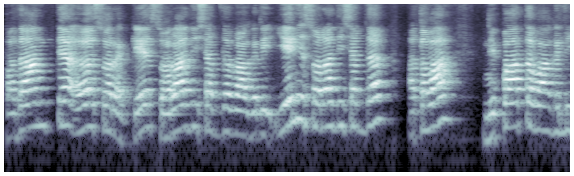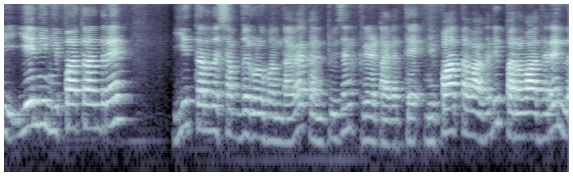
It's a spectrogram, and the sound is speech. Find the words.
ಪದಾಂತ್ಯ ಅಸ್ವರಕ್ಕೆ ಸ್ವರಾದಿ ಶಬ್ದವಾಗಲಿ, ಏನಿ ಸ್ವರಾದಿ ಶಬ್ದ ಅಥವಾ ನಿಪಾತವಾಗಲಿ, ಏನಿ ನಿಪಾತ ಅಂದ್ರೆ ಈ ತರದ ಶಬ್ದಗಳು ಬಂದಾಗ ಕನ್ಫ್ಯೂಷನ್ ಕ್ರಿಯೇಟ್ ಆಗತ್ತೆ. ನಿಪಾತವಾಗಲಿ, ಪರವಾದರೆ ಲ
